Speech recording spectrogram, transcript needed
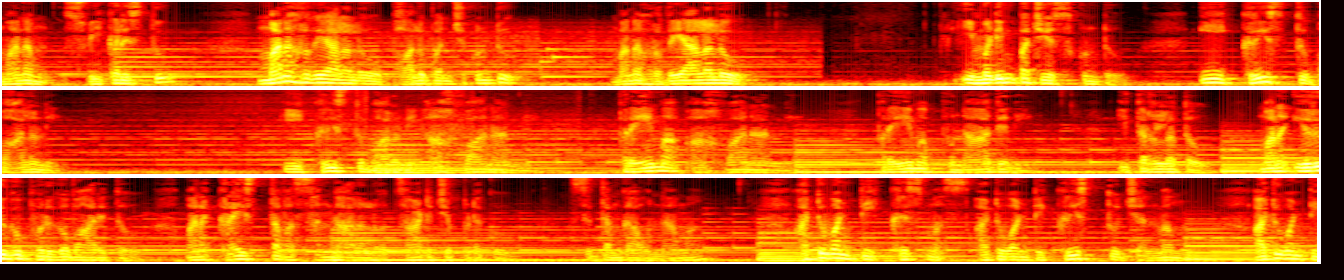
మనం స్వీకరిస్తూ మన హృదయాలలో పాలు పంచుకుంటూ మన హృదయాలలో ఇమడింప చేసుకుంటూ ఈ క్రీస్తు బాలుని ఈ క్రీస్తు బాలుని ఆహ్వానాన్ని ప్రేమ ఆహ్వానాన్ని ప్రేమ పునాదిని ఇతరులతో మన ఇరుగు పొరుగు వారితో మన క్రైస్తవ సంఘాలలో చాటి చెప్పుటకు సిద్ధంగా ఉన్నామా? అటువంటి క్రిస్మస్ అటువంటి క్రీస్తు జన్మము అటువంటి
